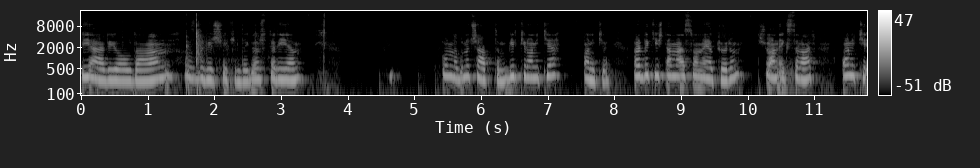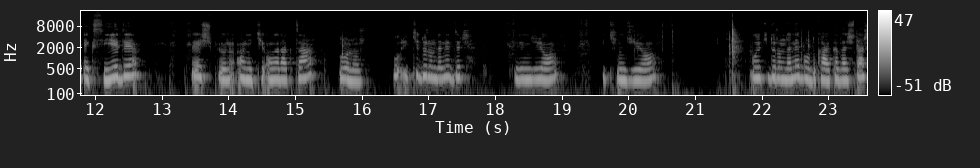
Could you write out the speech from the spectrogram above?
diğer yoldan hızlı bir şekilde göstereyim. Bununla bunu çarptım. 1 kere 12 12. Aradaki işlemler sonra yapıyorum. Şu an eksi var. 12 eksi 7 5 bölü 12 olarak da bulunur. Bu iki durumda nedir? Birinci yol, ikinci yol. Bu iki durumda ne bulduk arkadaşlar?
